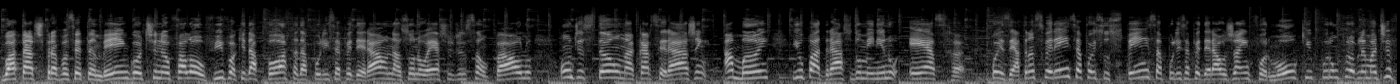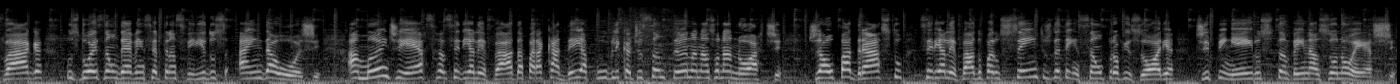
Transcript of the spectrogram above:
Boa tarde para você também. Gotino, eu falo ao vivo aqui da porta da Polícia Federal, na zona oeste de São Paulo, onde estão na carceragem a mãe e o padrasto do menino Esra. Pois é, a transferência foi suspensa. A Polícia Federal já informou que, por um problema de vaga, os dois não devem ser transferidos ainda hoje. A mãe de Esra seria levada para a cadeia pública de Santana, na Zona Norte. Já o padrasto seria levado para o Centro de Detenção Provisória de Pinheiros, também na Zona Oeste.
